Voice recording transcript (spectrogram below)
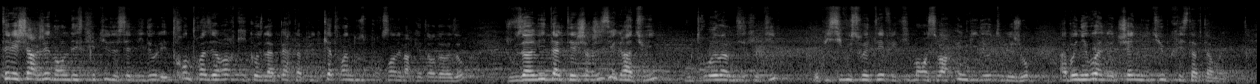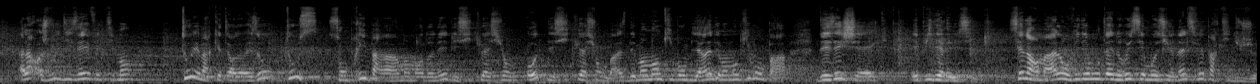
télécharger dans le descriptif de cette vidéo les 33 erreurs qui causent la perte à plus de 92% des marketeurs de réseau. Je vous invite à le télécharger, c'est gratuit, vous le trouverez dans le descriptif. Et puis si vous souhaitez effectivement recevoir une vidéo tous les jours, abonnez-vous à notre chaîne YouTube Christophe Tamré. Alors je vous le disais, effectivement, tous les marketeurs de réseau, tous sont pris par un moment donné des situations hautes, des situations basses, des moments qui vont bien, des moments qui vont pas, des échecs et puis des réussites. C'est normal, on vit des montagnes russes émotionnelles, ça fait partie du jeu.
